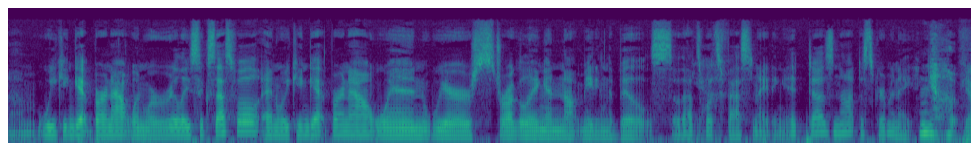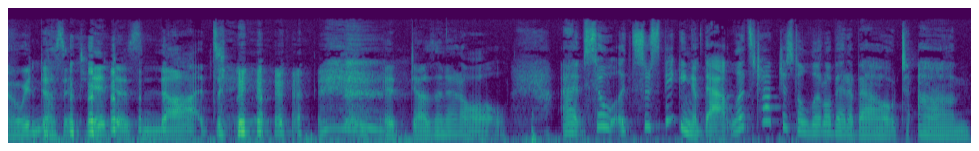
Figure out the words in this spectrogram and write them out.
Um, we can get burnout when we're really successful, and we can get burnout when we're struggling and not meeting the bills. So that's yeah. what's fascinating. It does not discriminate. No, no, it doesn't. it does not. it doesn't at all. Uh, so, so speaking of that, let's talk just a little bit about um,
